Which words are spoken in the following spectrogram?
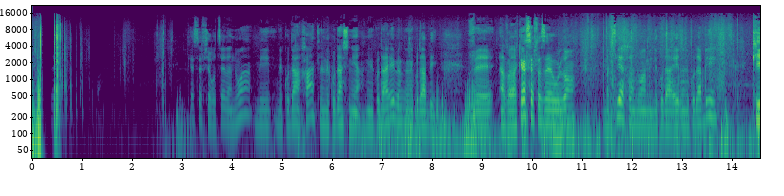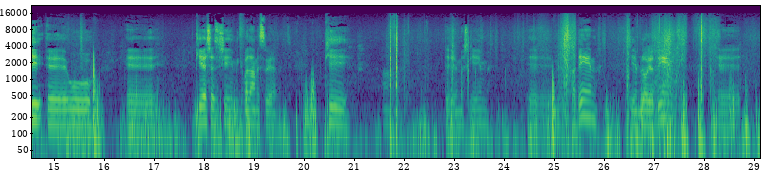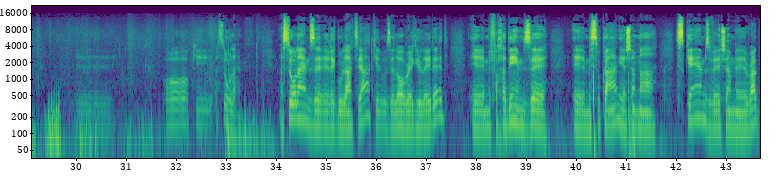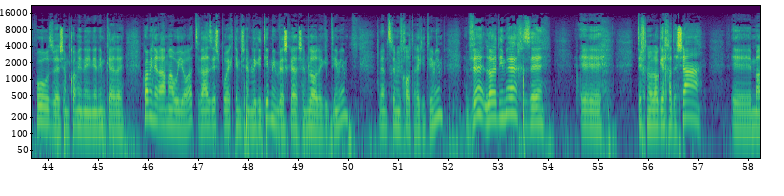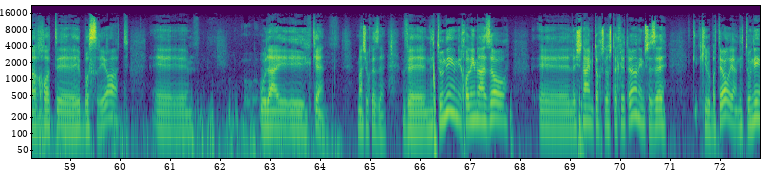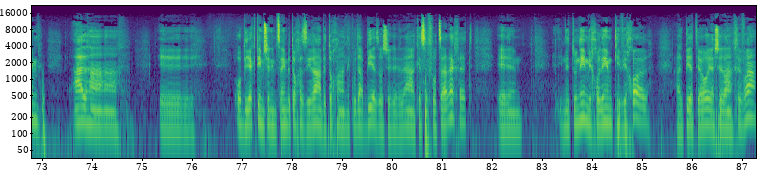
כסף שרוצה לנוע מנקודה אחת לנקודה שנייה, מנקודה A לנקודה B. ו... אבל הכסף הזה הוא לא מצליח לנוע מנקודה A לנקודה B, כי אה, הוא... אה, כי יש איזושהי מגבלה מסוימת. כי המשקיעים אה, אה, מפחדים, כי הם לא יודעים, אה, או כי אסור להם. אסור להם זה רגולציה, כאילו זה לא regulated. מפחדים זה מסוכן, יש שם סקאמס ויש שם rug pools ויש שם כל מיני עניינים כאלה, כל מיני רמאויות, ואז יש פרויקטים שהם לגיטימיים ויש כאלה שהם לא לגיטימיים. והם צריכים לבחור את הלגיטימיים, ולא יודעים איך זה אה, טכנולוגיה חדשה, אה, מערכות אה, בוסריות, אה, אולי, כן, משהו כזה. ונתונים יכולים לעזור אה, לשניים מתוך שלושת הקריטריונים, שזה כאילו בתיאוריה, נתונים על ה... אה, שנמצאים בתוך הזירה, בתוך הנקודה B הזו שאליה הכסף רוצה ללכת, אה, נתונים יכולים כביכול, על פי התיאוריה של החברה,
